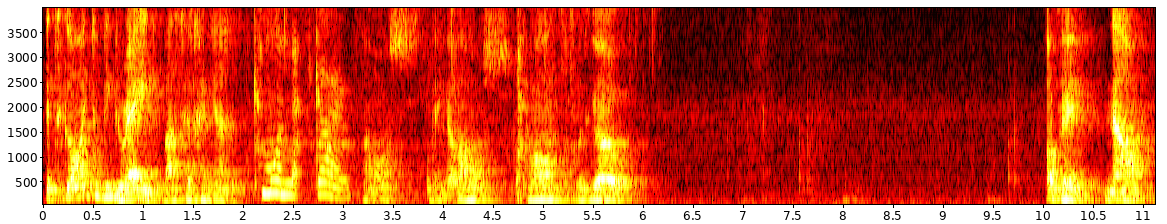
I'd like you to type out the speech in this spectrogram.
It's going to be great. Va a ser genial. Come on, let's go. Vamos, venga, vamos. Come on, let's go. Okay, now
